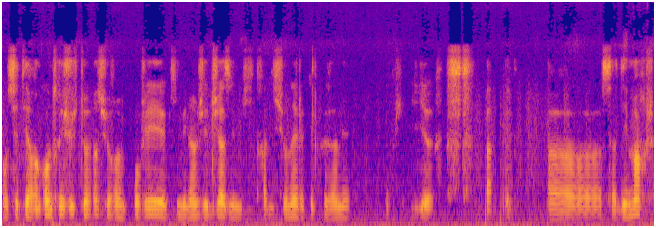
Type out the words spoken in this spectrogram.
On s'était rencontrés justement sur un projet qui mélangeait jazz et musique traditionnelle quelques années. Euh, sa démarche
